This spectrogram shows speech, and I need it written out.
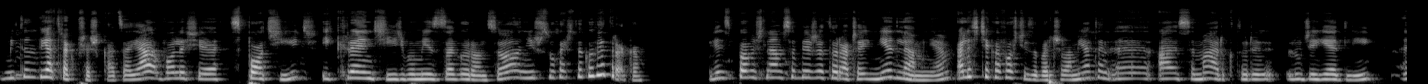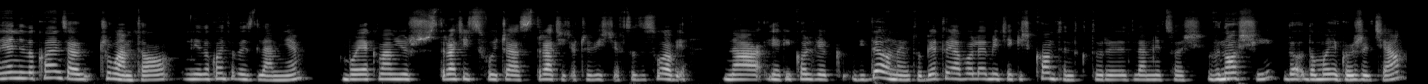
mi ten wiatrak przeszkadza. Ja wolę się spocić i kręcić, bo mi jest za gorąco, niż słuchać tego wiatraka. Więc pomyślałam sobie, że to raczej nie dla mnie, ale z ciekawości zobaczyłam. Ja ten e, ASMR, który ludzie jedli, ja nie do końca czułam to, nie do końca to jest dla mnie, bo jak mam już stracić swój czas, stracić oczywiście w cudzysłowie, na jakiekolwiek wideo na YouTubie, to ja wolę mieć jakiś content, który dla mnie coś wnosi do, do mojego życia,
